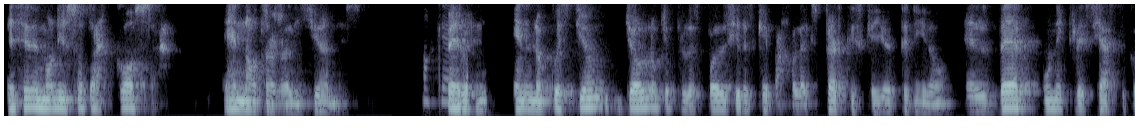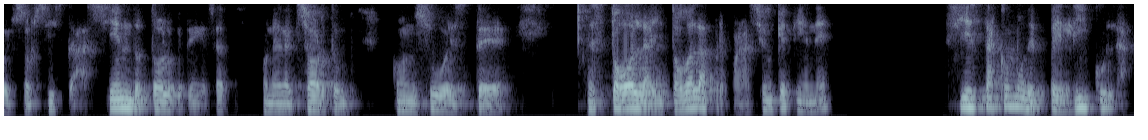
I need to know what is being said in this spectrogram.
Ese demonio es otra cosa en otras religiones. Pero en lo cuestión, yo lo que les puedo decir es que bajo la expertise que yo he tenido, el ver un eclesiástico exorcista haciendo todo lo que tiene que hacer con el exhortum, con su este, estola y toda la preparación que tiene, sí está como de película.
